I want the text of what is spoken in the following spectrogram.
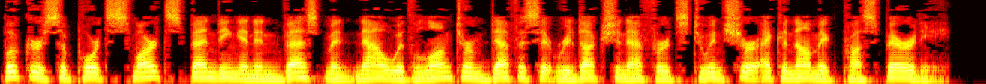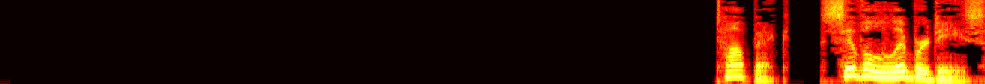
Booker supports smart spending and investment now with long term deficit reduction efforts to ensure economic prosperity. Civil liberties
